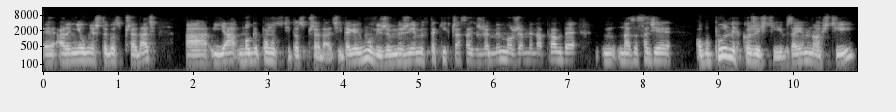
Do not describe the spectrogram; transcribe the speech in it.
y, ale nie umiesz tego sprzedać, a ja mogę pomóc ci to sprzedać. I tak jak mówisz, że my żyjemy w takich czasach, że my możemy naprawdę na zasadzie obopólnych korzyści, wzajemności,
